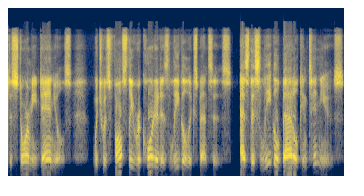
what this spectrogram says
to Stormy Daniels, which was falsely recorded as legal expenses. As this legal battle continues,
